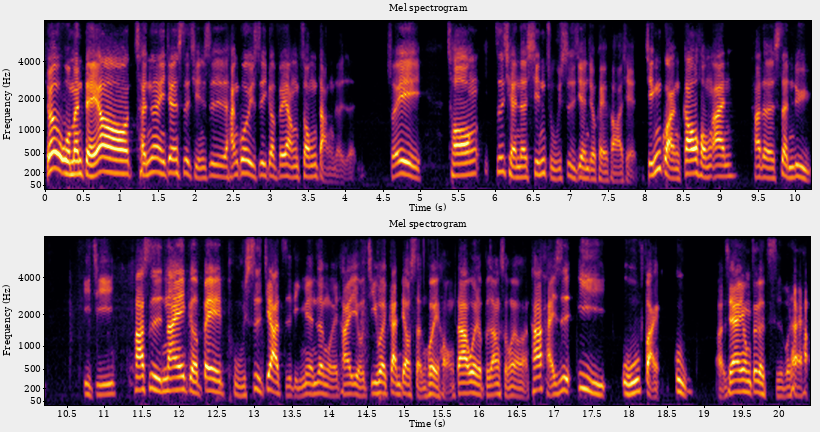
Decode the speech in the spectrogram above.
就我们得要承认一件事情是，韩国瑜是一个非常中党的人，所以从之前的新竹事件就可以发现，尽管高虹安他的胜率，以及他是那一个被普世价值里面认为他有机会干掉沈慧虹，大家为了不让沈慧虹，他还是义无反顾啊，现在用这个词不太好，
